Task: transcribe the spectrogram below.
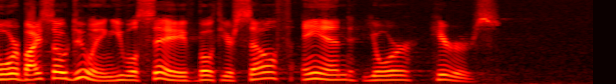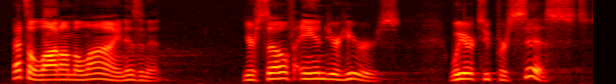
for by so doing you will save both yourself and your hearers." That's a lot on the line, isn't it? Yourself and your hearers. We are to persist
